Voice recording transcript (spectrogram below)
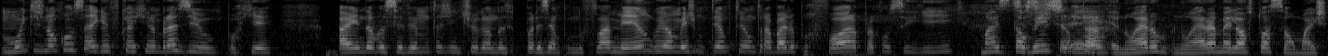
muitas não conseguem ficar aqui no Brasil. Porque ainda você vê muita gente jogando, por exemplo, no Flamengo e ao mesmo tempo tem um trabalho por fora para conseguir Mas talvez é, não, era, não era a melhor situação, mas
